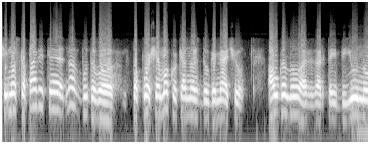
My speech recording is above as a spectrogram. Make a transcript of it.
šeimos kapavietė, na, būdavo papuošiama kokia nors daugiamečių augalų, ar, ar tai bijūnų,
